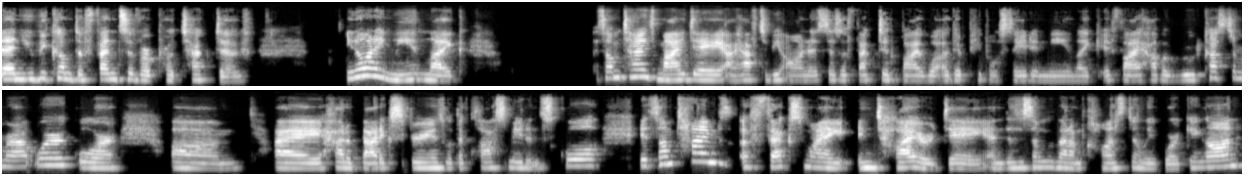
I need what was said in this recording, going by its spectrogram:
then you become defensive or protective. You know what I mean? Like sometimes my day, I have to be honest, is affected by what other people say to me. Like if I have a rude customer at work or um, I had a bad experience with a classmate in school, it sometimes affects my entire day. And this is something that I'm constantly working on.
